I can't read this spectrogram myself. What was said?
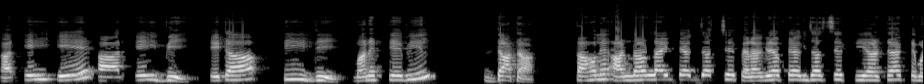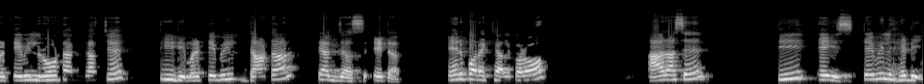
আর এই এ আর এই বি এটা টিডি মানে টেবিল ডাটা তাহলে আন্ডারলাইন ট্যাগ যাচ্ছে প্যারাগ্রাফ ট্যাগ যাচ্ছে টিআর ট্যাগ মানে টেবিল রো ট্যাগ যাচ্ছে টিডি মানে টেবিল ডাটার ট্যাগ যাচ্ছে, এটা। এরপরে খেয়াল করো, আর আছে টি এইচ টেবিল হেডিং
